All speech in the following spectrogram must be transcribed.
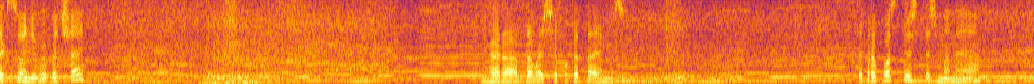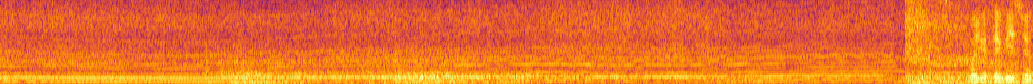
Так, Соні, вибачай. Гаразд, давай ще покатаємось. Ти пропустиш ти ж мене, а? Твою дивізію.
